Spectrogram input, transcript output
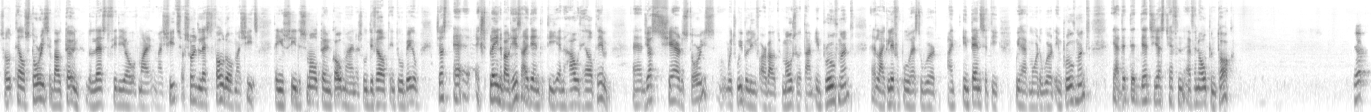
So tell stories about Teun, the last video of my, my sheets, or sorry, the last photo of my sheets. Then you see the small Teun Koopmeiners who developed into a bigger. Just uh, explain about his identity and how it helped him. Uh, just share the stories, which we believe are about most of the time improvement. Uh, like Liverpool has the word intensity, we have more the word improvement. Yeah, that, that, that's just have an, have an open talk. Yep.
